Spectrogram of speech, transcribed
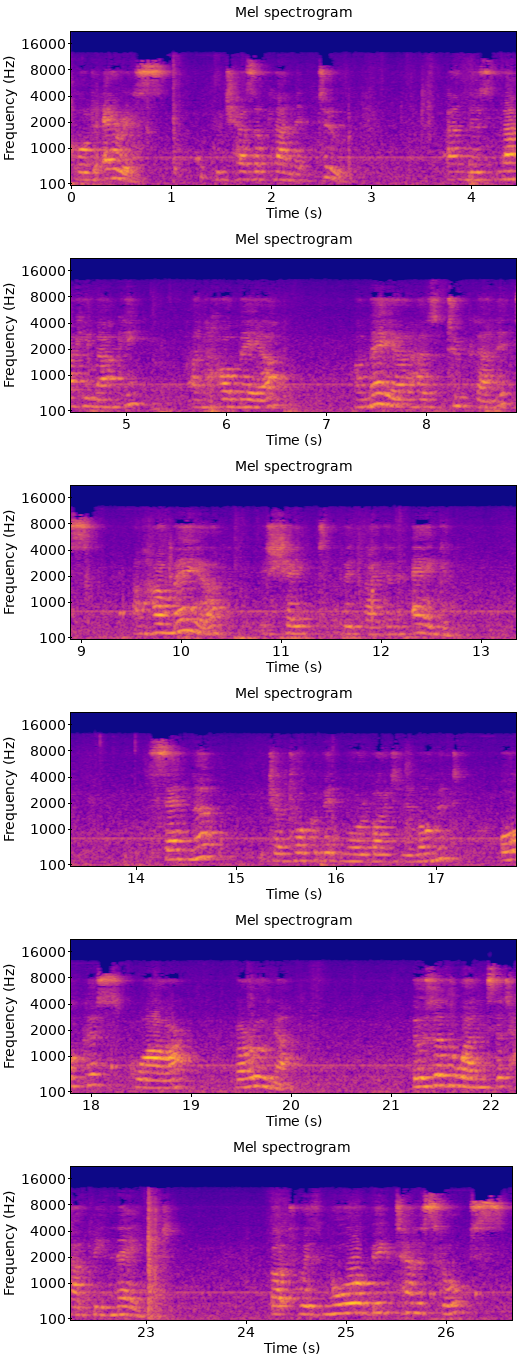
called Eris, which has a planet too. And there's Makemake and Haumea. Haumea has two planets, and Haumea is shaped a bit like an egg. Sedna, which I'll talk a bit more about in a moment, Orcus, Quaoar, Varuna. Those are the ones that have been named. But with more big telescopes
